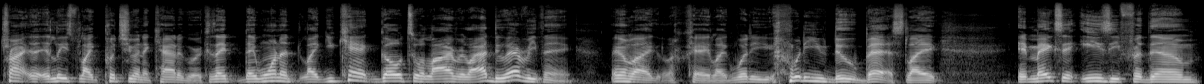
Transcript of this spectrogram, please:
try at least like put you in a category because they they want to like you can't go to a library like I do everything. And I'm like, okay, like what do you what do you do best? Like it makes it easy for them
